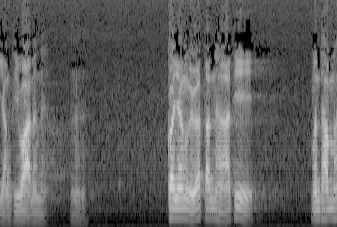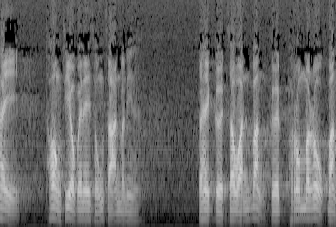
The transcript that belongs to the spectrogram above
อย่างที่ว่านั่นนะก็ยังเหลือตัณหาที่ มันทำให้ท่องเที่ยวไปในสงสารแบบนี้นะจะให้เกิดสวรรค์บ้าง เกิดพรหมโลกบ้าง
